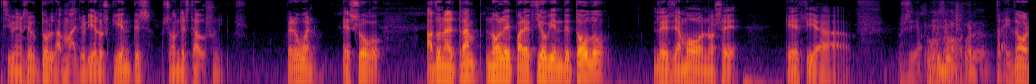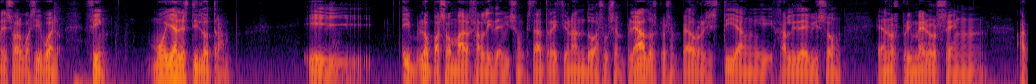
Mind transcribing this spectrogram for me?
si bien es cierto, la mayoría de los clientes son de Estados Unidos. Pero bueno, eso a Donald Trump no le pareció bien de todo. Les llamó, no sé, qué decía... No sé si no traidores o algo así. Bueno, en fin, muy al estilo Trump. Y, y lo pasó mal Harley Davidson, que estaba traicionando a sus empleados, que los empleados resistían y Harley Davidson eran los primeros en... a-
